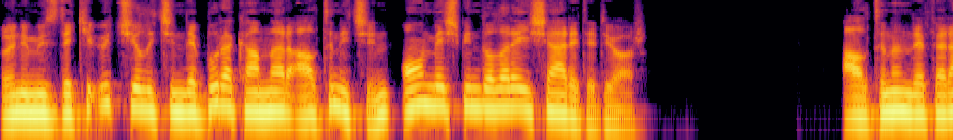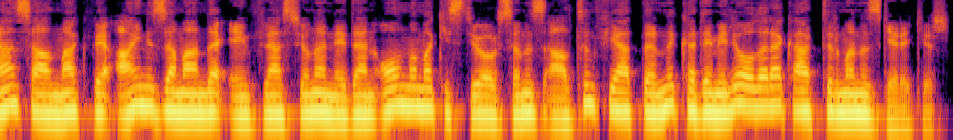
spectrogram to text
Önümüzdeki 3 yıl içinde bu rakamlar altın için 15 bin dolara işaret ediyor altının referans almak ve aynı zamanda enflasyona neden olmamak istiyorsanız altın fiyatlarını kademeli olarak arttırmanız gerekir.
